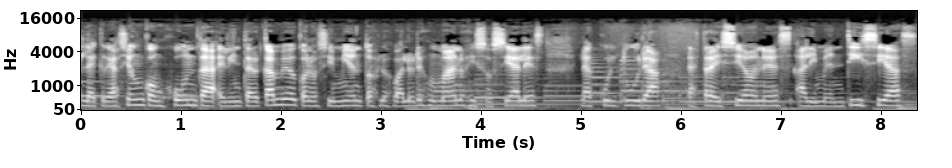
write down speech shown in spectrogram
la creación conjunta, el intercambio de conocimientos, los valores humanos y sociales, la cultura, las tradiciones alimenticias,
